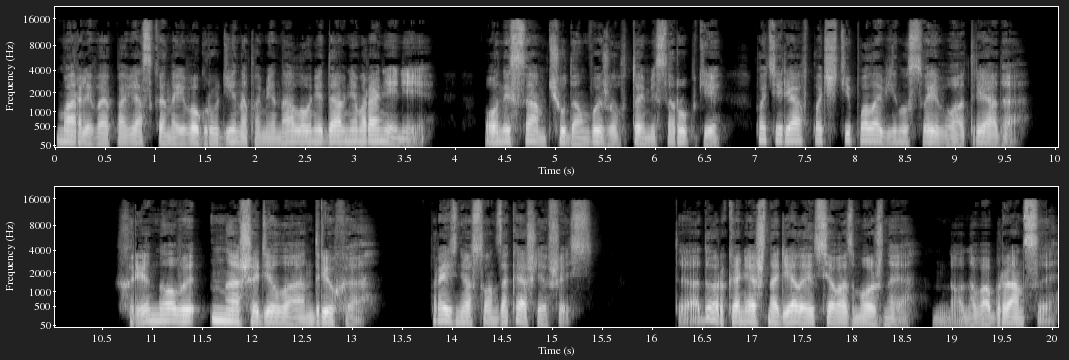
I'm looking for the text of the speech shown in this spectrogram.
Марлевая повязка на его груди напоминала о недавнем ранении. Он и сам чудом выжил в той мясорубке, потеряв почти половину своего отряда. «Хреновы наши дела, Андрюха!» – произнес он, закашлявшись. «Теодор, конечно, делает все возможное, но новобранцы...»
